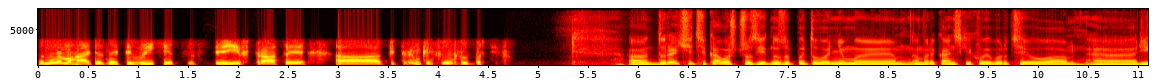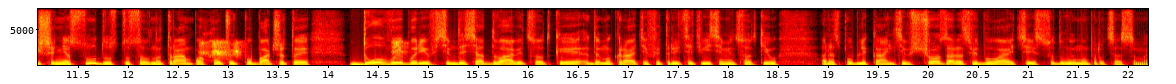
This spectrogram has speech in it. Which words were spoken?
Вони намагаються знайти вихід з цієї втрати а, підтримки своїх виборців. До речі, цікаво, що згідно з опитуваннями американських виборців, рішення суду стосовно Трампа хочуть побачити до виборів 72% демократів і 38% республіканців. Що зараз відбувається із судовими процесами?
